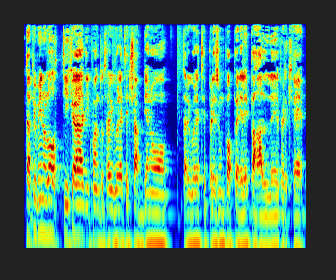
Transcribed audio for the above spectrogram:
dà più o meno l'ottica di quanto, tra virgolette, ci abbiano tra virgolette, preso un po' per le palle perché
